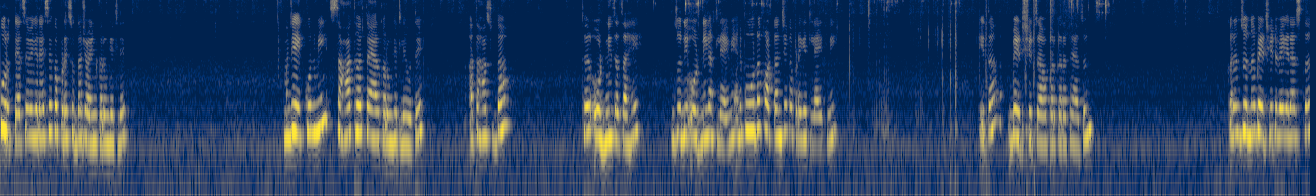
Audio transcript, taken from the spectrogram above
कुर्त्याचे वगैरे असे कपडेसुद्धा जॉईन करून घेतले म्हणजे एकूण मी सहा थर तयार करून घेतले होते. आता हा सुद्धा थर ओढणीचाच आहे. जुनी ओढणी घातली आहे मी आणि पूर्ण कॉटनचे कपडे घेतले आहेत मी. इथं बेडशीटचा वापर करत आहे अजून. कारण जुनं बेडशीट वगैरे असतं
